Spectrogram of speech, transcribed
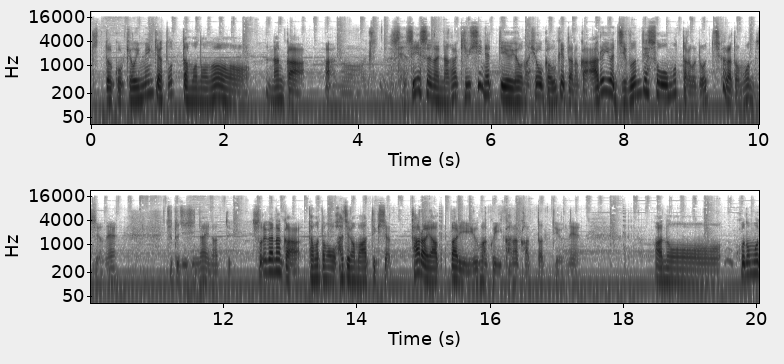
きっとこう教員免許は取ったものの、なんか、あの、先生にするのになかなか厳しいねっていうような評価を受けたのか、あるいは自分でそう思ったのか、どっちかだと思うんですよね。ちょっと自信ないなって。それがなんか、たまたまお鉢が回ってきちゃったら、やっぱりうまくいかなかったっていうね。あの子供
